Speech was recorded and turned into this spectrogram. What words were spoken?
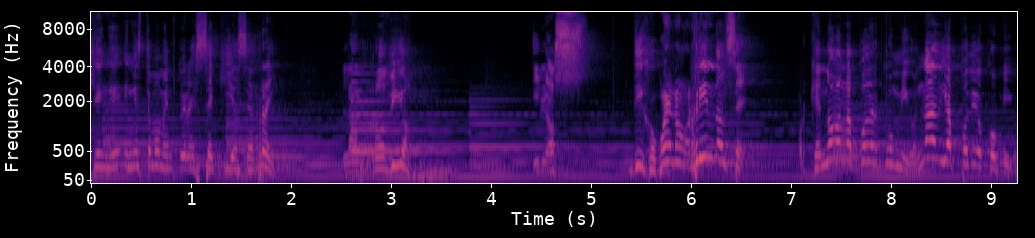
quien en este momento era Ezequías el rey, la rodeó y los dijo, bueno, ríndanse, porque no van a poder conmigo, nadie ha podido conmigo.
